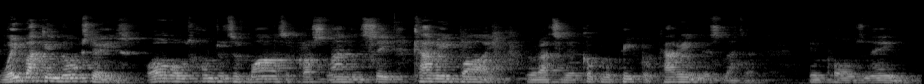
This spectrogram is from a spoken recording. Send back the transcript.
way back in those days, all those hundreds of miles across land and sea, carried by, there were actually a couple of people carrying this letter in Paul's name.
